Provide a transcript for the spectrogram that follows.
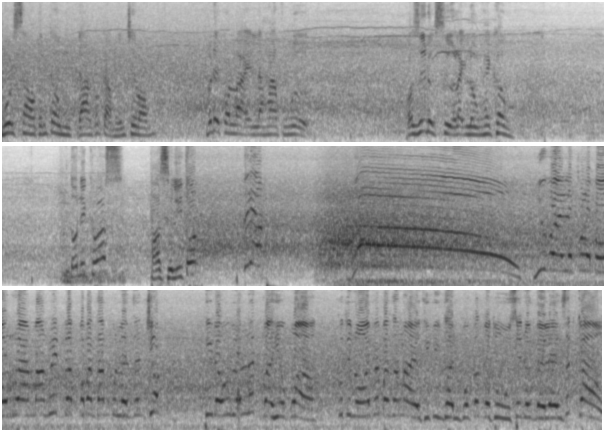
ngôi sao tấn công đang có cảm hứng chơi bóng. Vấn đề còn lại là hàng phòng ngự có giữ được sự lạnh lùng hay không. Toni Kroos pha xử lý tốt. Dứt điểm. Wow! Như vậy là câu lạc bộ Real Madrid đã có bàn thắng một lần dẫn trước. Thi đấu lấn lướt và hiệu quả. Có thể nói với bàn thắng này thì tinh thần của các cầu thủ sẽ được đẩy lên rất cao.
